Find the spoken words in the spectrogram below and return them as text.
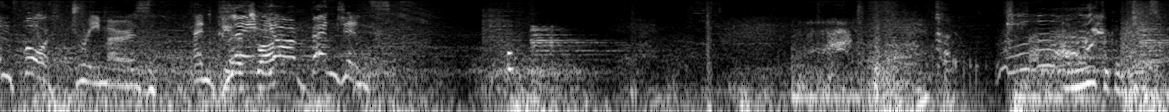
Come forth, dreamers, and claim your vengeance. I need to get this.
